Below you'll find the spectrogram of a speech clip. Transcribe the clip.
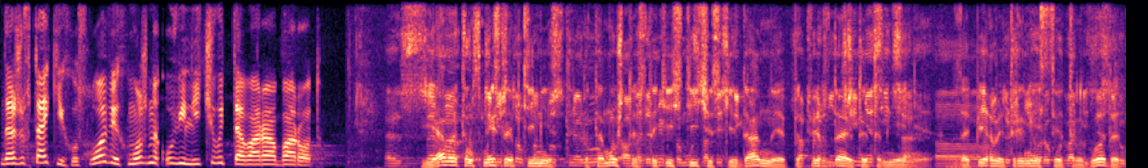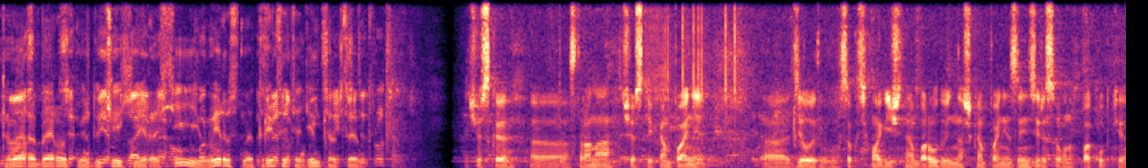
даже в таких условиях можно увеличивать товарооборот. Я в этом смысле оптимист, потому что статистические данные подтверждают это мнение. За первые три месяца этого года товарооборот между Чехией и Россией вырос на 31%. Чешская э, страна, чешские компании э, делают высокотехнологичное оборудование. Наша компания заинтересована в покупке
